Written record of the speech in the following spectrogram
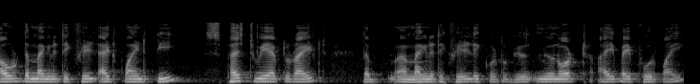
out the magnetic field at point P. First we have to write the uh, magnetic field equal to mu, mu naught I by 4 pi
